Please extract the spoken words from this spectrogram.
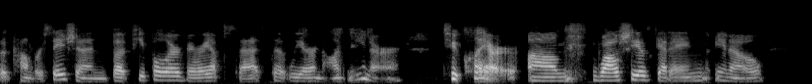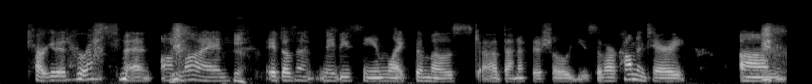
the conversation, but people are very upset that we are not meaner to Claire um, while she is getting, you know, targeted harassment online. yeah. It doesn't maybe seem like the most uh, beneficial use of our commentary. Um,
